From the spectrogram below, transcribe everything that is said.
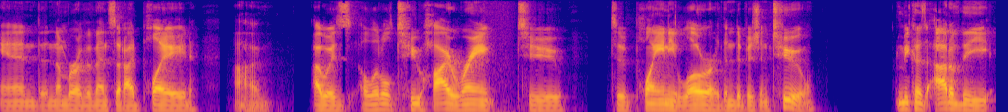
and the number of events that I'd played, uh, I was a little too high ranked to to play any lower than Division two, because out of the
